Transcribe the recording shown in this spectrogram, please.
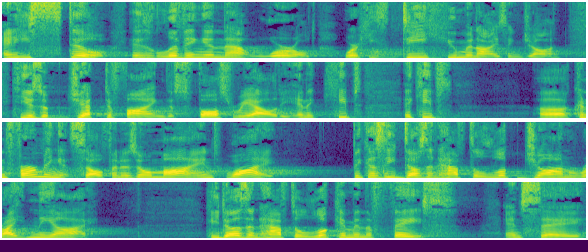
And he still is living in that world where he's dehumanizing John. He is objectifying this false reality. And it keeps, it keeps uh, confirming itself in his own mind. Why? Because he doesn't have to look John right in the eye. He doesn't have to look him in the face and say,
